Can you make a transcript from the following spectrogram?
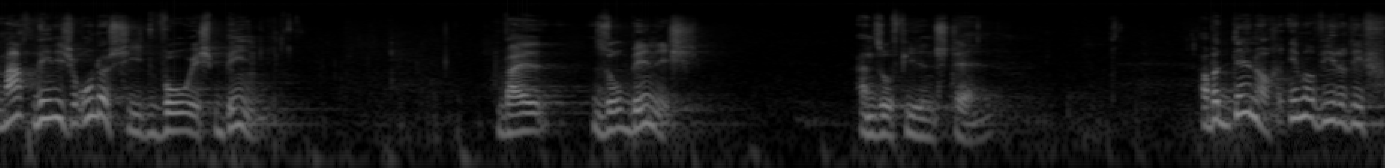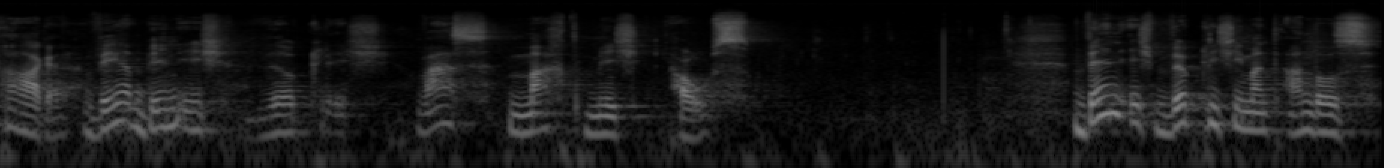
macht wenig Unterschied, wo ich bin, weil so bin ich an so vielen Stellen. Aber dennoch immer wieder die Frage, wer bin ich wirklich? Was macht mich aus? Wenn ich wirklich jemand anders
